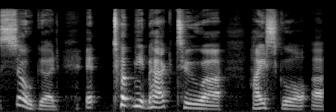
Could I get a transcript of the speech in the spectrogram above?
so good. It took me back to uh, high school. Uh,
